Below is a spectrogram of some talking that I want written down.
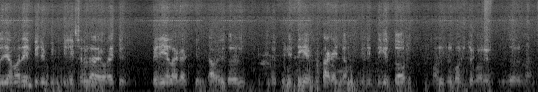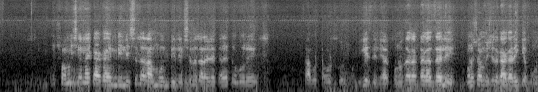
যদি আমার এমপি ইলেকশনে দাঁড়ায় করাইতে ফেনি এলাকাচ্ছেন তাহলে ধরেন আমি ফেনির দিকে একটু তাকাইতাম। ফেনির দিকে তো মানুষের কষ্ট করে ধরে না। সমস্যা নাই কাকা ইলেকশনে দাঁড়ালে তাহলে তো করে সাপোর্ট টাপোর্ট করব। ঠিক আছে আর কোনো টাকা টাকা চাইলে কোনো সমস্যা হলে কাকারে গিয়ে ফোন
